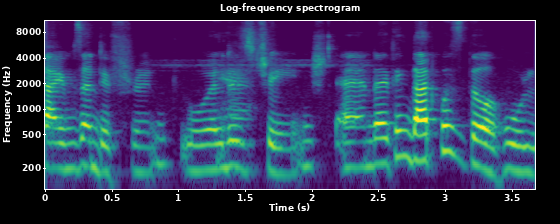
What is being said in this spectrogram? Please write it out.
times are different world Yeah. has changed and i think that was the whole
